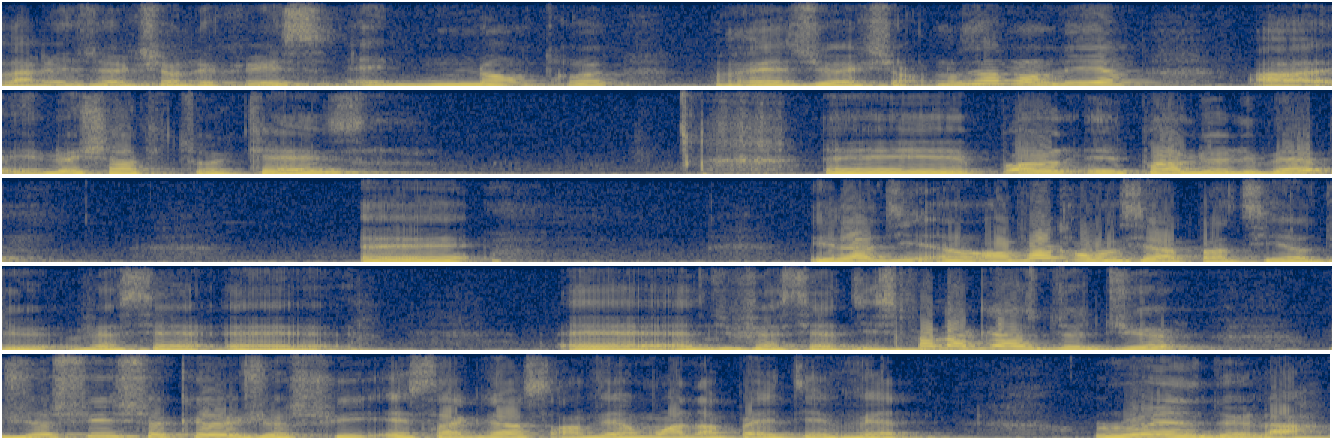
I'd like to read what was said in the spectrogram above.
La résurrection de Christ et notre résurrection. Nous allons lire le chapitre 15. Et Paul il parle de lui-même. Il a dit, on va commencer à partir du verset, euh, euh, du verset 10. Par la grâce de Dieu, je suis ce que je suis et sa grâce envers moi n'a pas été vaine. Loin de là.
